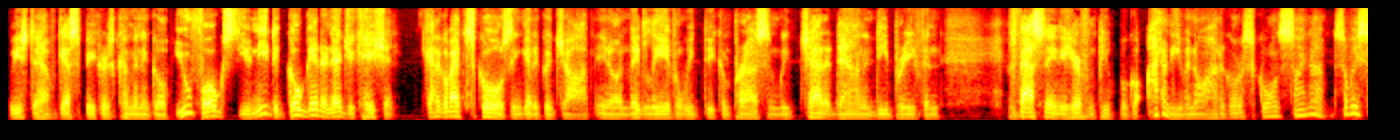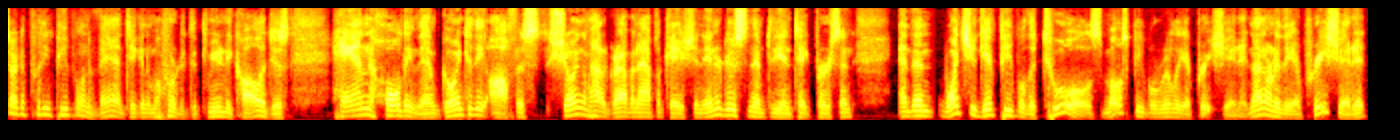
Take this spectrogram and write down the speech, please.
we used to have guest speakers come in and go, "You folks, you need to go get an education." You got to go back to school so you can get a good job, you know. And they'd leave, and we decompress and we chat it down and debrief, and it was fascinating to hear from people go, I don't even know how to go to school and sign up. So we started putting people in a van, taking them over to the community colleges, hand holding them, going to the office, showing them how to grab an application, introducing them to the intake person. And then once you give people the tools, most people really appreciate it. Not only they appreciate it,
